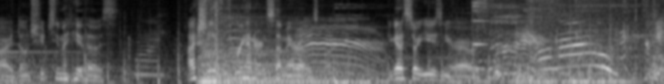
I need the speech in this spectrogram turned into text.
Alright, don't shoot too many of those. Why? Actually, have 300 and some arrows. You gotta start using your arrows. Oh no!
